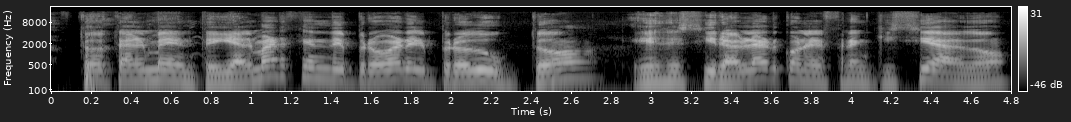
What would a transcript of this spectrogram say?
Totalmente. Y al margen de probar el producto, es decir, hablar con el franquiciado,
